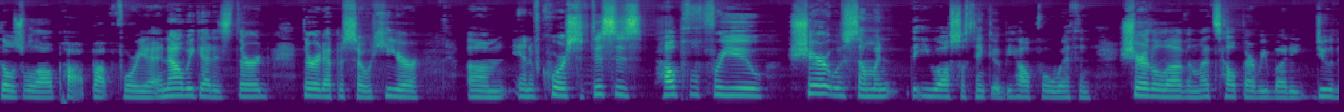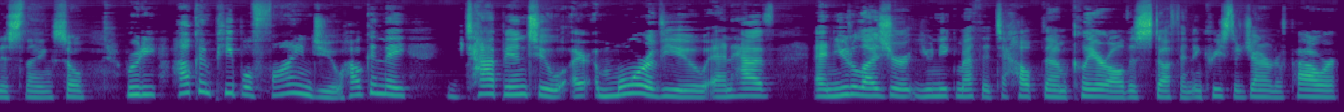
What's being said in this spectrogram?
those will all pop up for you. And now we got his third third episode here. Um, and of course, if this is helpful for you, share it with someone that you also think it would be helpful with and share the love and let's help everybody do this thing. So, Rudi, how can people find you? How can they tap into uh, more of you and have and utilize your unique method to help them clear all this stuff and increase their generative power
